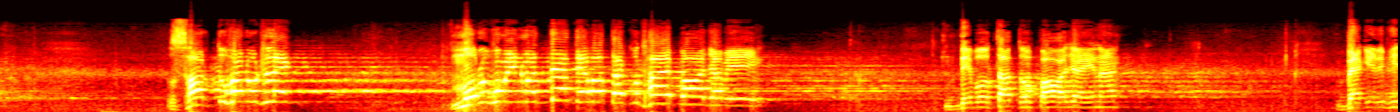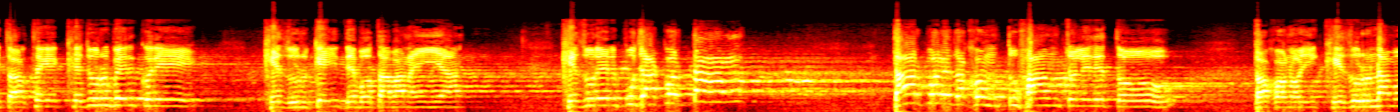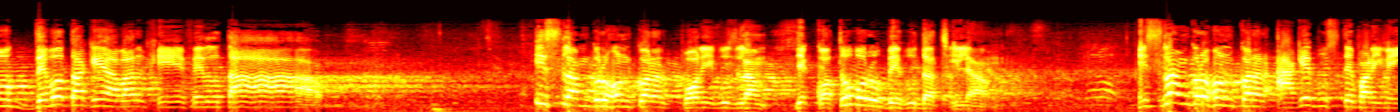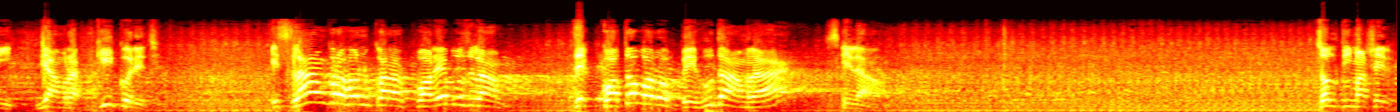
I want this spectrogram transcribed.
ঝড় তুফান উঠলে মরুভূমির মধ্যে দেবতা কোথায় পাওয়া যাবে? দেবতা তো পাওয়া যায় না। ব্যাগের ভিতর থেকে খেজুর বের করে খেজুরকেই দেবতা বানাইয়া খেজুরের পূজা করতাম। তারপরে যখন তুফান চলে যেত, তখন ওই খেজুর নামক দেবতাকে আবার খেয়ে ফেলতাম। ইসলাম গ্রহণ করার পরে বুঝলাম যে কত বড় বেহুদা ছিলাম। ইসলাম গ্রহণ করার আগে বুঝতে পারি নেই যে আমরা কি করেছি। ইসলাম গ্রহণ করার পরে বুঝলাম যে কত বড় বেহুদা আমরা ছিলাম। চলতি মাসের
